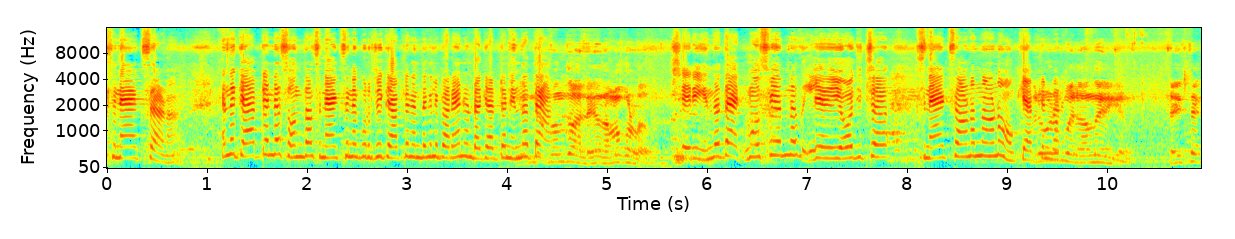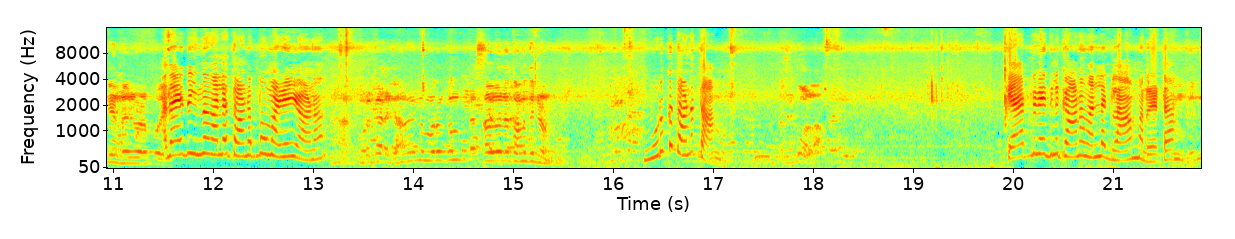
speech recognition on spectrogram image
സ്നാക്സ് ആണ്. എന്ന് ക്യാപ്റ്റന്റെ സ്വന്തം സ്നാക്സിനെ കുറിച്ച് ക്യാപ്റ്റൻ എന്തെങ്കിലും പറയാനുണ്ടോ? ക്യാപ്റ്റൻ ഇന്നത്തെ സ്വന്തമല്ലേ നമുക്കുള്ളത്. ശരി ഇന്നത്തെ അറ്റ്മോസ്ഫിയറിന് യോജിച്ച സ്നാക്സ് ആണെന്നാണോ ക്യാപ്റ്റൻ അതായത് ഇന്ന് നല്ല തണുപ്പ് മഴയാണ്. മുറുക്കും അതുപോലെ തണുത്തിട്ടുണ്ട്. മുറുക്ക് തണുത്താ? ക്യാപ്റ്റൻ ഇതിൽ കാണാൻ നല്ല ഗ്ലാമർ കേട്ടാ. ആ രവി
